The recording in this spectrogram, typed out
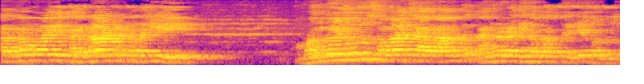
ಪ್ರಥಮವಾಗಿ ಕರ್ನಾಟಕದಲ್ಲಿ ಮಂಗಳೂರು ಸಮಾಚಾರ ಅಂತ ಕನ್ನಡ ದಿನಪತ್ರಿಕೆ ಬಂತು.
